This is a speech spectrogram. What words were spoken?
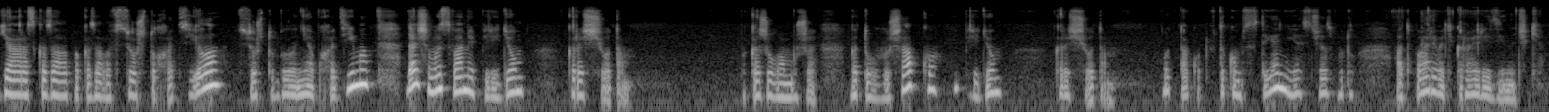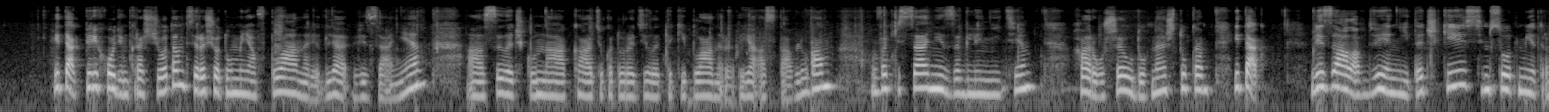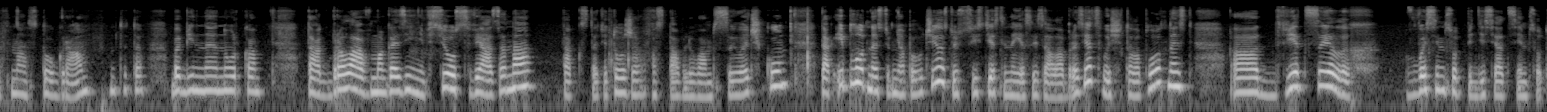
я рассказала показала все что хотела все что было необходимо. Дальше мы с вами перейдем к расчетам покажу вам уже готовую шапку и перейдем к расчетам вот так вот. В таком состоянии я сейчас буду отпаривать край резиночки. Итак, переходим к расчетам. Все расчеты у меня в планере для вязания. А, ссылочку на Катю, которая делает такие планеры, я оставлю вам в описании. Загляните. Хорошая, удобная штука. Итак, вязала в две ниточки 700 метров на 100 грамм. Вот это бобинная норка. Так, брала в магазине все связано так, кстати, тоже оставлю вам ссылочку. Так, и плотность у меня получилась. То есть, естественно, я связала образец, высчитала плотность. 2,857 а,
